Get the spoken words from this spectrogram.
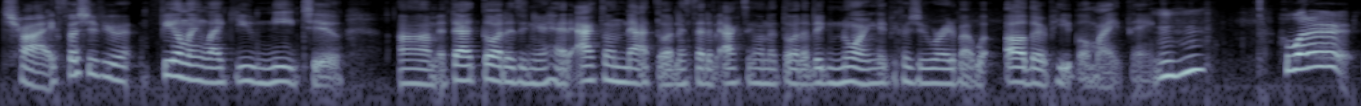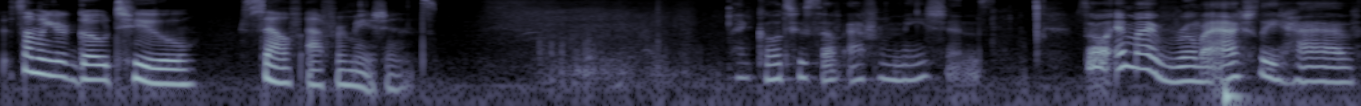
try especially if you're feeling like you need to um, if that thought is in your head act on that thought instead of acting on the thought of ignoring it because you're worried about what other people might think What are some of your go-to self affirmations? My go-to self affirmations. So in my room, I actually have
